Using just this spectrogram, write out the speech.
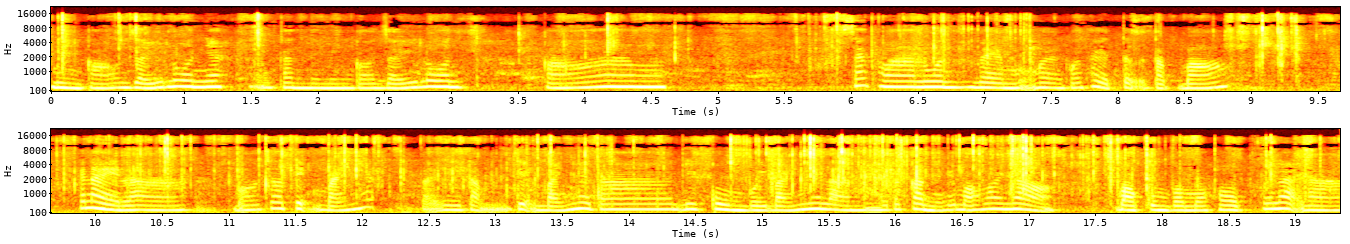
Mình có giấy luôn nha em cần thì mình có giấy luôn. Có um, sách hoa luôn. Về mọi người có thể tự tập bó. Cái này là bó cho tiệm bánh ấy. tại vì tẩm, tiệm bánh người ta đi cùng với bánh như là người ta cần những cái bó hoa nhỏ bỏ cùng vào một hộp. Với lại là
